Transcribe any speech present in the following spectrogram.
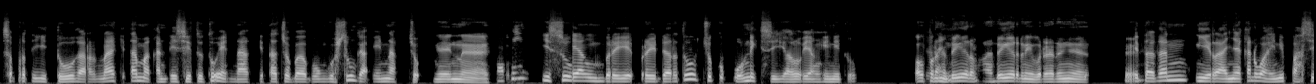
seperti itu karena kita makan di situ tuh enak kita coba bungkus tuh nggak enak cuk nggak enak. tapi isu yang bere- beredar tuh cukup unik sih kalau yang ini tuh Oh, pernah Jadi- denger, pernah denger nih, pernah denger. kita kan ngiranya kan wah ini pasti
